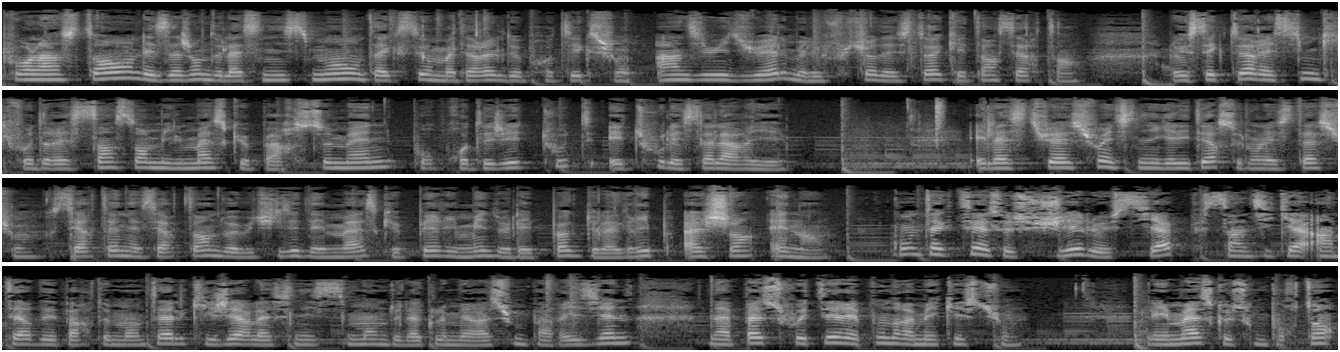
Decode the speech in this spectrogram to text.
Pour l'instant, les agents de l'assainissement ont accès au matériel de protection individuel, mais le futur des stocks est incertain. Le secteur estime qu'il faudrait 500 000 masques par semaine pour protéger toutes et tous les salariés. Et la situation est inégalitaire selon les stations. Certaines et certains doivent utiliser des masques périmés de l'époque de la grippe H1N1. Contacté à ce sujet, le SIAP, syndicat interdépartemental qui gère l'assainissement de l'agglomération parisienne, n'a pas souhaité répondre à mes questions. Les masques sont pourtant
